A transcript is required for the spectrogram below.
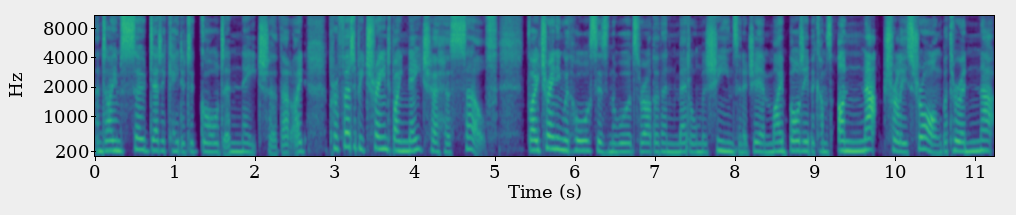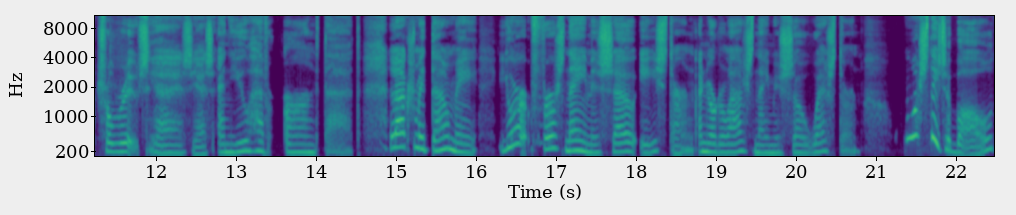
and I am so dedicated to God and nature that I'd prefer to be trained by nature herself. By training with horses in the woods rather than metal machines in a gym, my body becomes unnaturally strong, but through a natural route. Yes, yes, and you have earned that. Lakshmi, tell me, your first name is so Eastern, and your last name is so Western. What's this about?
